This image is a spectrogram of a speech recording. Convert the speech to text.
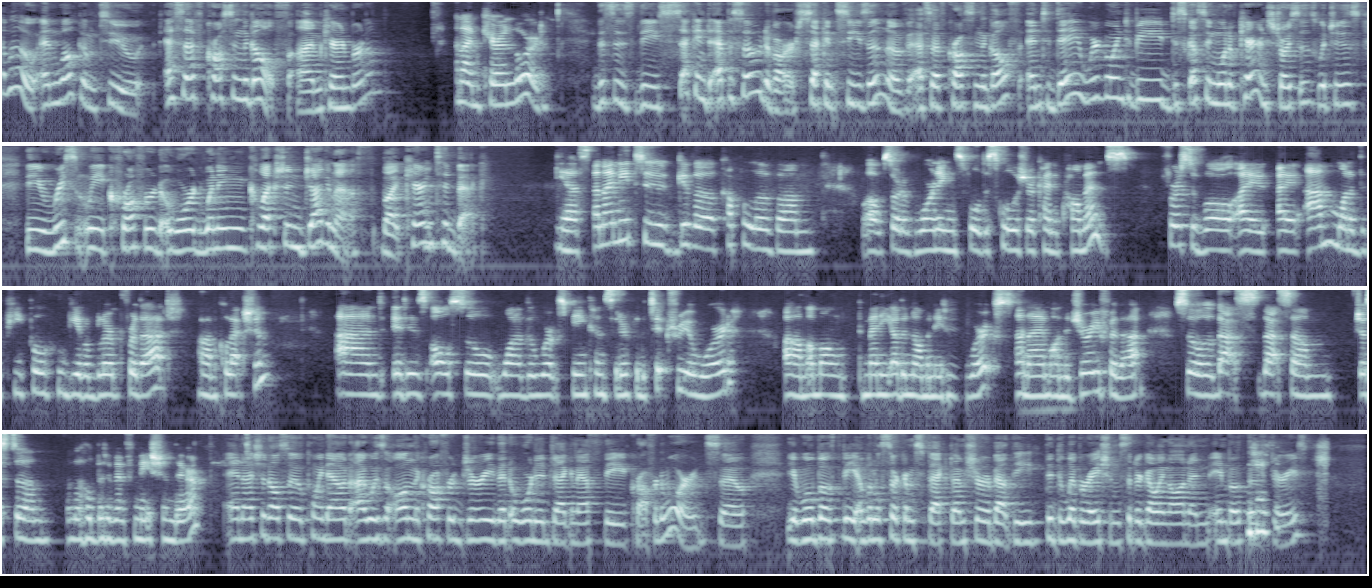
Hello, and welcome to SF Crossing the Gulf. I'm Karen Burnham. And I'm Karen Lord. This is the second episode of our second season of SF Crossing the Gulf, and today we're going to be discussing one of Karen's choices, which is the recently Crawford Award winning collection Jagannath by Karin Tidbeck. Yes, and I need to give a couple of, um, well, sort of warnings, full disclosure kind of comments. First of all, I, I am one of the people who gave a blurb for that um, collection, and it is also one of the works being considered for the Tiptree Award um, among the many other nominated works, and I am on the jury for that. So that's that's um, just um, a little bit of information there. And I should also point out I was on the Crawford jury that awarded Jagannath the Crawford Award. So yeah, we'll both be a little circumspect, I'm sure, about the, the deliberations that are going on in, in both those juries.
